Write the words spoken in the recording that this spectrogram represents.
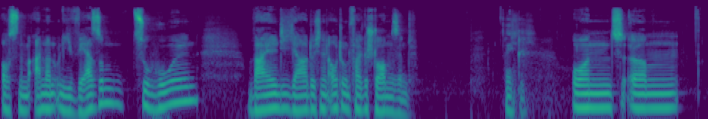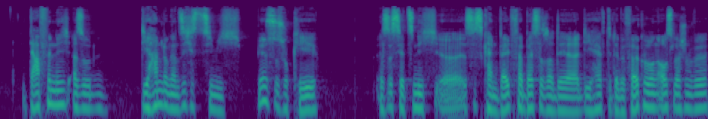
aus einem anderen Universum zu holen, weil die ja durch einen Autounfall gestorben sind. Richtig. Und ähm, da finde ich, also die Handlung an sich ist ziemlich, ja, es ist okay. Es ist jetzt nicht, äh, es ist kein Weltverbesserer, der die Hälfte der Bevölkerung auslöschen will.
